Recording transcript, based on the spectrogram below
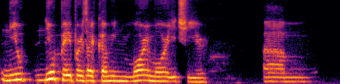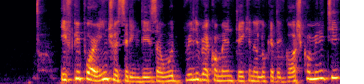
new new papers are coming more and more each year. Um, if people are interested in this, I would really recommend taking a look at the GOSH community,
